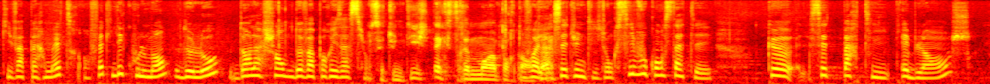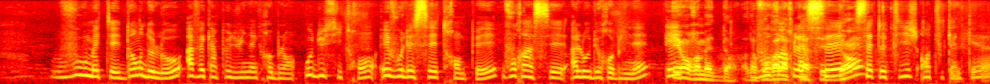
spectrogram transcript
qui va permettre en fait l'écoulement de l'eau dans la chambre de vaporisation. C'est une tige extrêmement importante. Voilà, hein. c'est une tige. Donc si vous constatez que cette partie est blanche, vous mettez dans de l'eau avec un peu de vinaigre blanc ou du citron et vous laissez tremper. Vous rincez à l'eau du robinet et, Et on remet dedans. Alors vous on va la replacer replacez dedans. cette tige anti-calcaire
